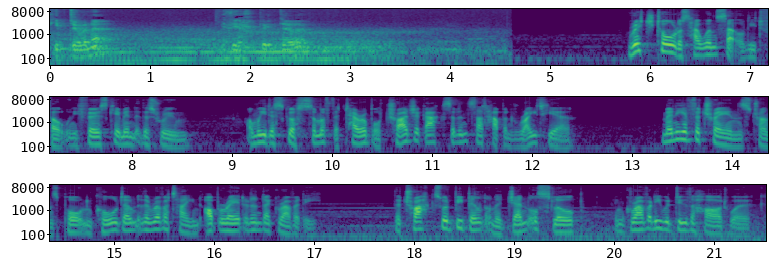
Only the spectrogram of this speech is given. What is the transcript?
keep doing it. If you're happy to do it. Rich told us how unsettled he'd felt when he first came into this room, and we discussed some of the terrible tragic accidents that happened right here. Many of the trains transporting coal down to the River Tyne operated under gravity. The tracks would be built on a gentle slope, and gravity would do the hard work.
